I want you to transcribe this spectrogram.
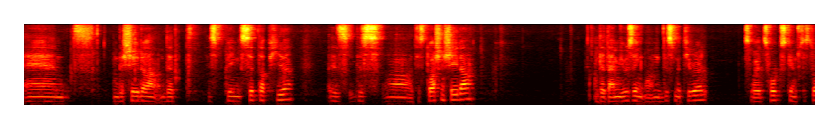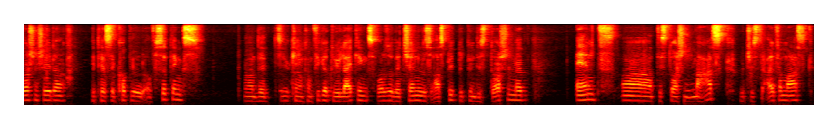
And the shader that is being set up here is this uh, distortion shader that I'm using on this material. So it's Hoax Games distortion shader. It has a couple of settings uh, that you can configure to your likings. Also the channels are split between distortion map and uh, distortion mask, which is the alpha mask,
